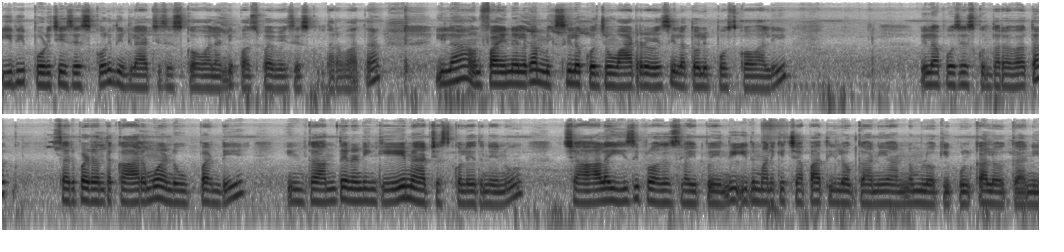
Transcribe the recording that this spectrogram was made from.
ఇది పొడి చేసేసుకొని దీంట్లో యాడ్ చేసేసుకోవాలండి. పసుపు వేసేసుకున్న తర్వాత ఇలా ఫైనల్గా మిక్సీలో కొంచెం వాటర్ వేసి ఇలా తొలిపి పోసుకోవాలి. ఇలా పోసేసుకున్న తర్వాత సరిపడంత కారము అండ్ ఉప్పు అండి. ఇంకా అంతేనండి ఇంకేం యాడ్ చేసుకోలేదు నేను. చాలా ఈజీ ప్రాసెస్లో అయిపోయింది. ఇది మనకి చపాతీలోకి కానీ అన్నంలోకి పుల్కాలోకి కానీ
